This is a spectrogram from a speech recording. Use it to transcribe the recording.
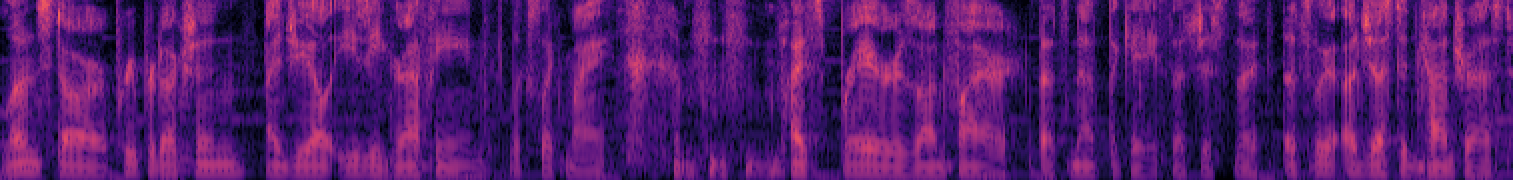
Lone Star pre-production IGL Easy Graphene. Looks like my my sprayer is on fire. That's not the case. That's just the that's the adjusted contrast.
